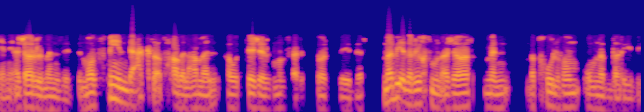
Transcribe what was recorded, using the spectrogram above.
يعني أجار المنزل. الموظفين بعكس أصحاب العمل أو التاجر المنفرد ما بيقدروا يخصموا الأجار من مدخولهم ومن الضريبة.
